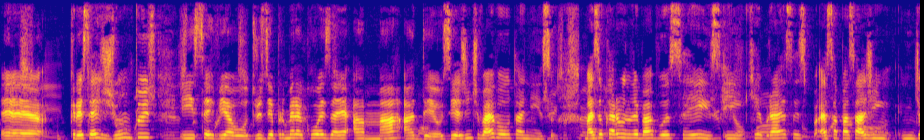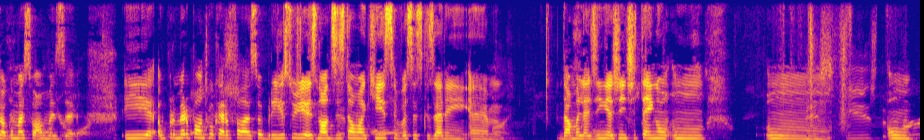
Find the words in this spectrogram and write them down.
é, crescer juntos e servir a outros. E a primeira coisa é amar a Deus. E a gente vai voltar nisso. Mas eu quero levar vocês e quebrar essa, essa passagem de algumas formas. E o primeiro ponto que eu quero falar sobre isso, e as notas estão aqui, se vocês quiserem é, dar uma olhadinha, a gente tem um, um um, um,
